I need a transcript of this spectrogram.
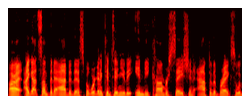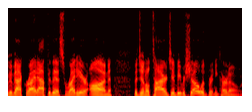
All right, I got something to add to this, but we're going to continue the indie conversation after the break. So we'll be back right after this, right here on the General Tire Jim Beaver Show with Brittany Cardone.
